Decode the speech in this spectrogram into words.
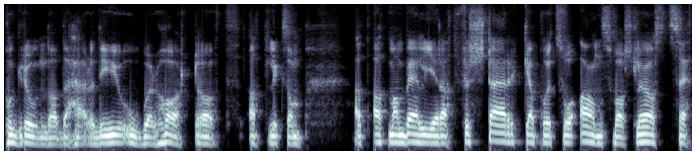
på grund av det här och det är ju oerhört att, att, liksom, att, att man väljer att förstärka på ett så ansvarslöst sätt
